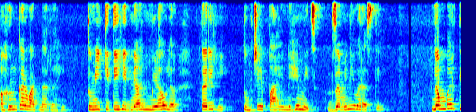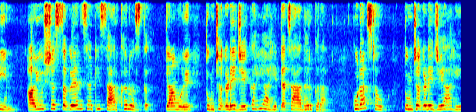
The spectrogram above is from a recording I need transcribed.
अहंकार वाटणार नाही. तुम्ही कितीही ज्ञान मिळवलं तरीही तुमचे पाय नेहमीच जमिनीवर असतील. नंबर तीन आयुष्य सगळ्यांसाठी सारखं नसतं. त्यामुळे तुमच्याकडे जे काही आहे त्याचा आदर करा. कुणास ठाऊक तुमच्याकडे जे आहे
